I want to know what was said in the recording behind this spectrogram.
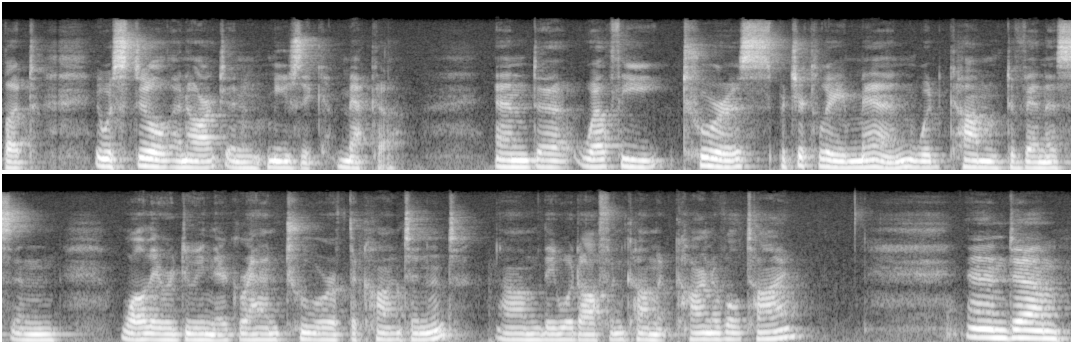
but it was still an art and music mecca. And uh, wealthy tourists, particularly men, would come to Venice, and while they were doing their grand tour of the continent, um, they would often come at carnival time. And um,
